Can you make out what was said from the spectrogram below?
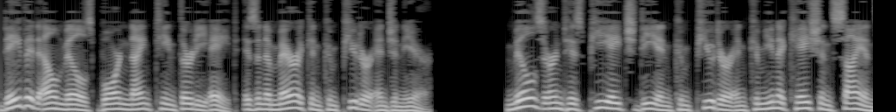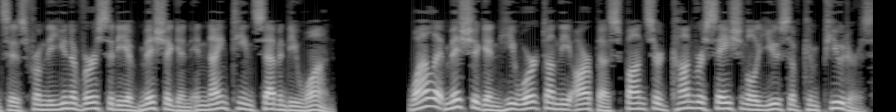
David L. Mills born 1938 is an American computer engineer. Mills earned his Ph.D. in Computer and Communication Sciences from the University of Michigan in 1971. While at Michigan he worked on the ARPA-sponsored Conversational Use of Computers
